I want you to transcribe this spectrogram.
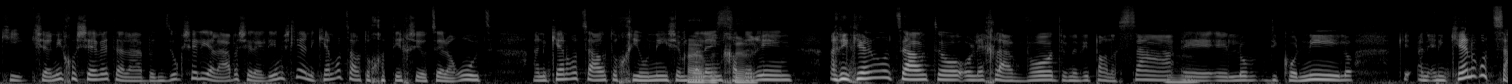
כי כשאני חושבת על הבן זוג שלי, על האבא של הילדים שלי, אני כן רוצה אותו חתיך שיוצא לרוץ, אני כן רוצה אותו חיוני שמבלה עם. חברים, אני כן רוצה אותו הולך לעבוד ומביא פרנסה, אה, אה, לא דיכאוני, לא... אני, אני כן רוצה,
